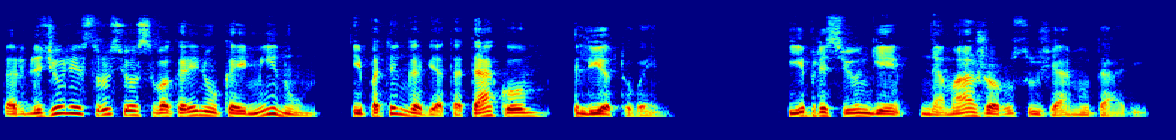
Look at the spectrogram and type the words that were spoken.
Tarp didžiulės Rusijos vakarinių kaimynų ypatinga vieta teko Lietuvai. Jį prisijungė nemažą rusų žemių dalį.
